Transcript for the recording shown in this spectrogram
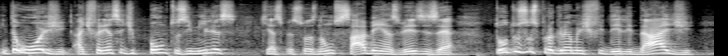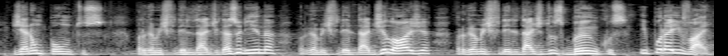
Então hoje, a diferença de pontos e milhas, que as pessoas não sabem às vezes, é todos os programas de fidelidade geram pontos programa de fidelidade de gasolina, programa de fidelidade de loja, programa de fidelidade dos bancos e por aí vai.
